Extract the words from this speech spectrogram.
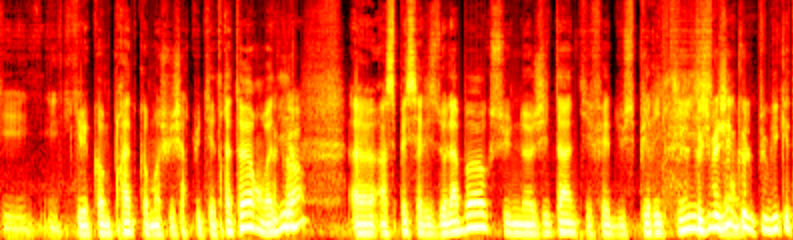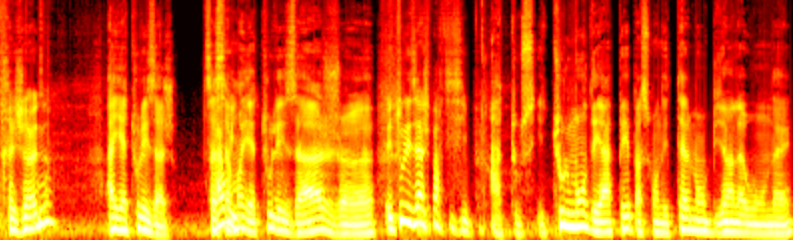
qu'il est comme prêtre, comme moi je suis charcutier traiteur, on va dire. Euh, un spécialiste de la boxe, une gitane qui fait du spiritisme. J'imagine que le public est très jeune Ah, il y a tous les âges. Sincèrement, il y a tous les âges. euh, et tous les âges participent. à tous. Et tout le monde est happé parce qu'on est tellement bien là où on est.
